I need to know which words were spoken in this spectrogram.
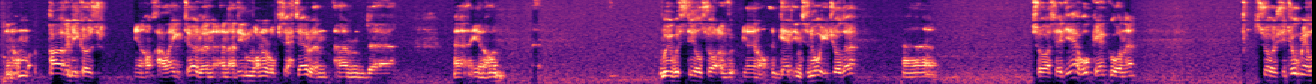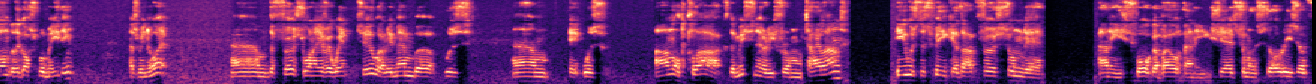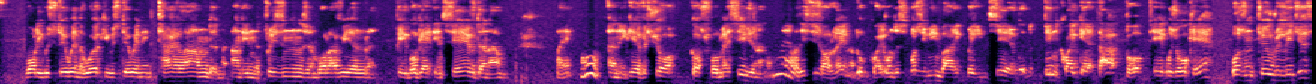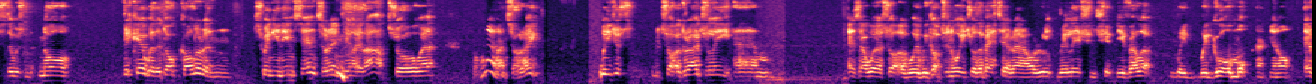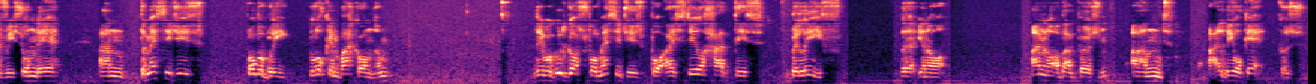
you know, partly because you know I liked her and, and I didn't want to upset her, and and uh, uh, you know we were still sort of you know getting to know each other. Uh, so I said, yeah, okay, go on then. So she took me along to the gospel meeting, as we know it. Um, the first one I ever went to, I remember, was um, it was Arnold Clark, the missionary from Thailand. He was the speaker that first Sunday, and he spoke about and he shared some of the stories of what he was doing, the work he was doing in Thailand and, and in the prisons and what have you, and people getting saved. And I'm like, oh, and he gave a short gospel message, and I thought, well, this is all right. And I don't quite understand what does he mean by being saved. I didn't quite get that, but it was okay. wasn't too religious. There was no vicar with a dog collar and swinging incense or anything like that. So, uh, yeah, that's all right. We just sort of gradually, um, as our sort of we, we got to know each other better, our re- relationship developed. We we go, you know, every Sunday, and the messages, probably looking back on them, they were good gospel messages, but I still had this belief that you know I'm not a bad person and I'll be okay because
